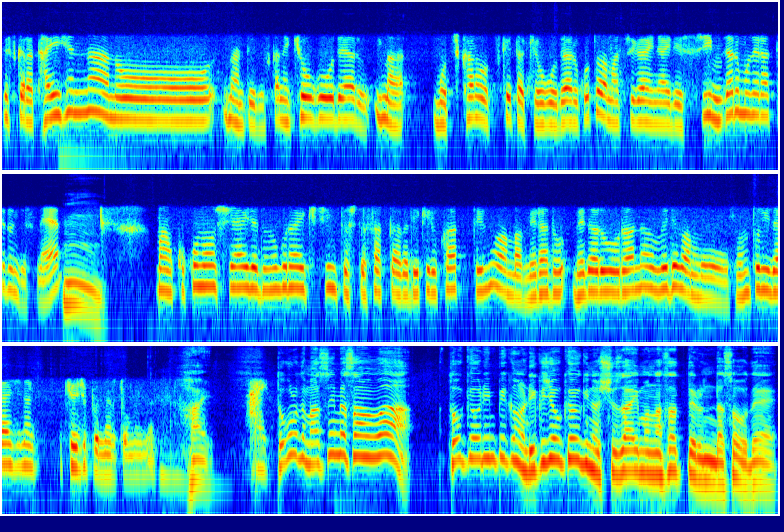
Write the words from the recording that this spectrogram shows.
ですから大変な、あのーなんていうんですかね、強豪である、今、もう力をつけた強豪であることは間違いないですし、メダルも狙ってるんですね。うん。まあ、ここの試合でどのぐらいきちんとしたサッカーができるかっていうのは、まあ、メダルメダルを占う上ではもう本当に大事な90分になると思います。はい。ところで、増今さんは、東京オリンピックの陸上競技の取材もなさってるんだそうで、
